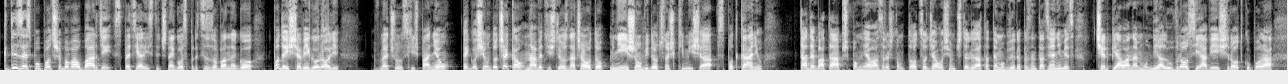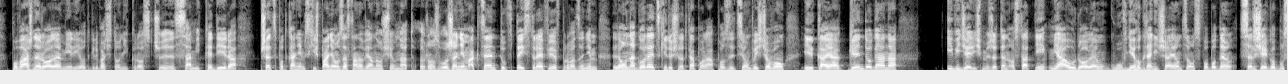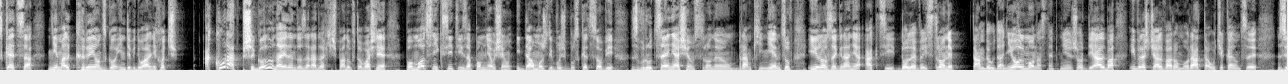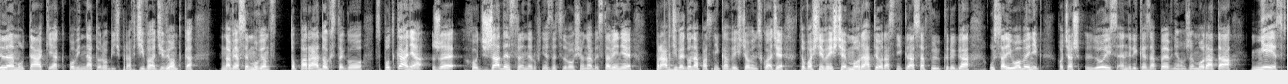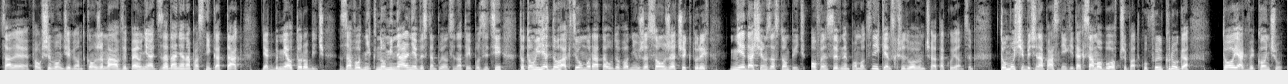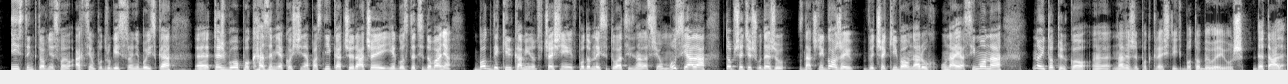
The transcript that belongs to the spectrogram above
gdy zespół potrzebował bardziej specjalistycznego, sprecyzowanego podejścia w jego roli. W meczu z Hiszpanią tego się doczekał, nawet jeśli oznaczało to mniejszą widoczność Kimisia w spotkaniu. Ta debata przypomniała zresztą to, co działo się 4 lata temu, gdy reprezentacja Niemiec cierpiała na mundialu w Rosji, a w jej środku pola poważne role mieli odgrywać Toni Kroos czy Sami Kedira. Przed spotkaniem z Hiszpanią zastanawiano się nad rozłożeniem akcentów w tej strefie, wprowadzeniem Leona Gorecki do środka pola, pozycją wyjściową Ilkaja Gendogana, i widzieliśmy, że ten ostatni miał rolę głównie ograniczającą swobodę Sergiego Busquetsa, niemal kryjąc go indywidualnie, choć akurat przy golu na 1 do 0 dla Hiszpanów to właśnie pomocnik City zapomniał się i dał możliwość Busquetsowi zwrócenia się w stronę bramki Niemców i rozegrania akcji do lewej strony. Tam był Dani Olmo, następnie Jordi Alba i wreszcie Alvaro Morata uciekający z Ilemu tak, jak powinna to robić prawdziwa dziewiątka. Nawiasem mówiąc, to paradoks tego spotkania, że choć żaden z trenerów nie zdecydował się na wystawienie prawdziwego napastnika w wyjściowym składzie, to właśnie wejście Moraty oraz Niklasa Fülkryga ustaliło wynik. Chociaż Luis Enrique zapewniał, że Morata nie jest wcale fałszywą dziewiątką, że ma wypełniać zadania napastnika tak, jakby miał to robić zawodnik nominalnie występujący na tej pozycji, to tą jedną akcją Morata udowodnił, że są rzeczy, których nie da się zastąpić ofensywnym pomocnikiem, skrzydłowym czy atakującym. To musi być napastnik i tak samo było w przypadku Fülkruga. To, jak wykończył instynktownie swoją akcję po drugiej stronie boiska, e, też było pokazem jakości napastnika, czy raczej jego zdecydowania, bo gdy kilka minut wcześniej w podobnej sytuacji znalazł się Musiala, to przecież uderzył znacznie gorzej. Wyczekiwał na ruch Unaja Simona, no i to tylko e, należy podkreślić, bo to były już detale.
